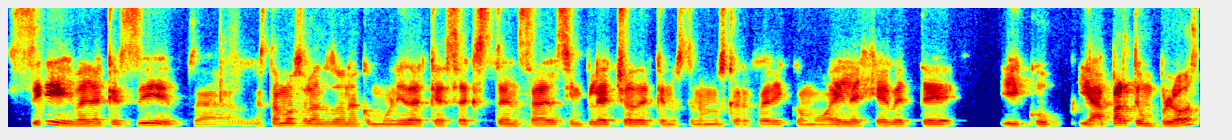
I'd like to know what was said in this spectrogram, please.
Sí, vaya que sí. O sea, estamos hablando de una comunidad que es extensa, el simple hecho de que nos tenemos que referir como LGBT y aparte un plus,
